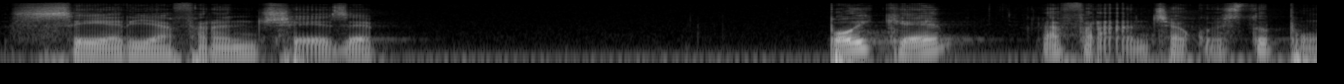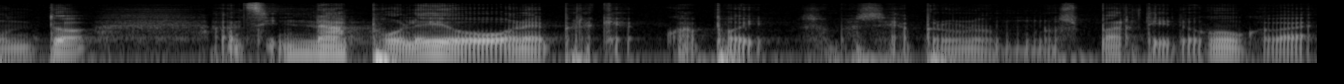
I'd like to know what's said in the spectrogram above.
seria francese, poiché la Francia a questo punto, anzi Napoleone, perché qua poi insomma si apre uno, uno spartito, comunque vabbè,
